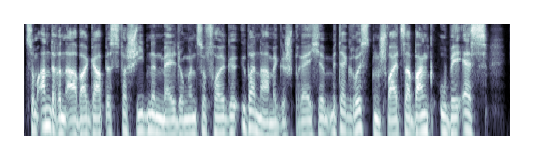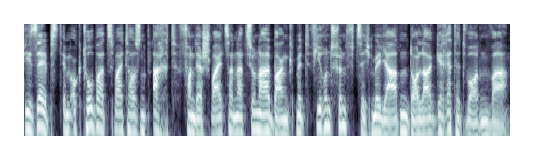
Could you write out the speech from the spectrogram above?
Zum anderen aber gab es verschiedenen Meldungen zufolge Übernahmegespräche mit der größten Schweizer Bank UBS, die selbst im Oktober 2008 von der Schweizer Nationalbank mit 54 Milliarden Dollar gerettet worden war.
